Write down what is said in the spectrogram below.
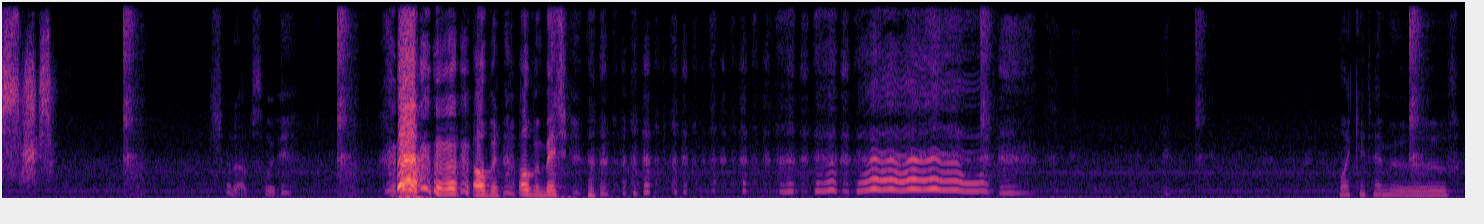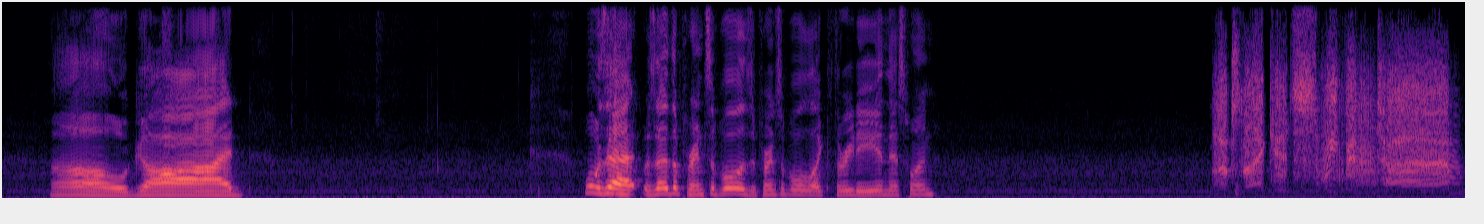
Gotta. Shut up, sweet. open, open, bitch. Why can't I move? Oh, God. What was that? Was that the principal? Is the principal like 3D in this one? Looks like it's sweeping time.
